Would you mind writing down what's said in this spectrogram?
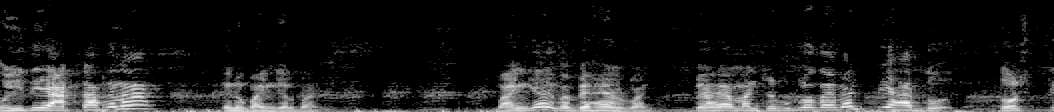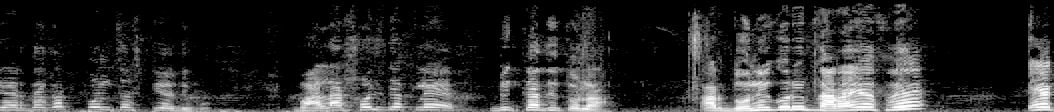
ওই যে আটটা আছে না এনো বাঙ্গেল ভাই বাঙ্গা এবার বেহায়াল ভাই বেহায়া মানুষের বুকলো যাইবেন দ- দশ টিয়ার জায়গা পঞ্চাশ টিয়া দিব। বালা শোল দেখলে ভিক্ষা দিত না। আর ধনী গরিব দাঁড়াই আছে, এক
